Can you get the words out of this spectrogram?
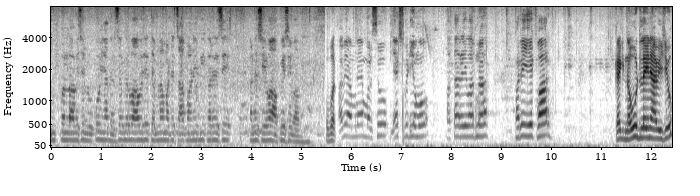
દૂધ પણ લાવે છે. લોકો અહીંયા દર્શન કરવા આવે છે. તેમના માટે ચા પાણી બી કરે છે અને સેવા આપે છે બાવજી હવે અમને મળશું નેક્સ્ટ વિડીયોમાં. આવતા રવિવારના ફરી એકવાર. કંઈક નવું જ લઈને આવીશું.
